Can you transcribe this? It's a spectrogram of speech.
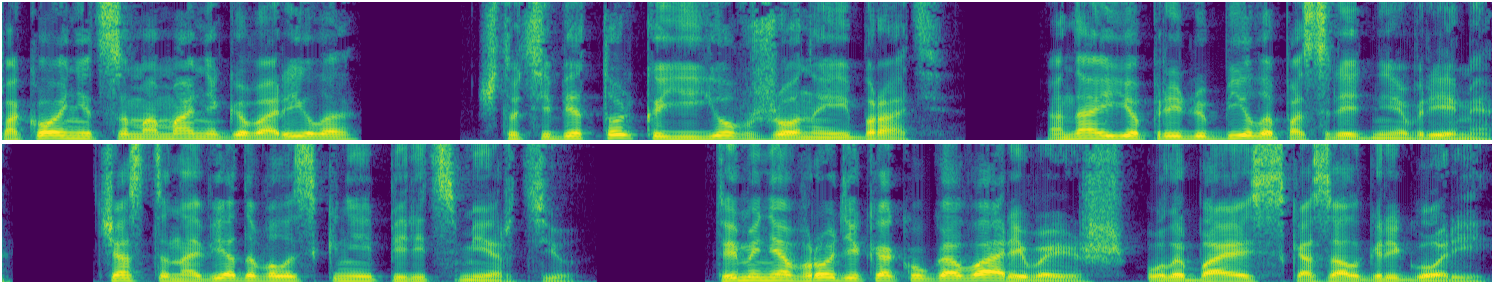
Покойница мама не говорила, что тебе только ее в жены и брать. Она ее прилюбила последнее время, часто наведывалась к ней перед смертью. Ты меня вроде как уговариваешь, улыбаясь, сказал Григорий.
